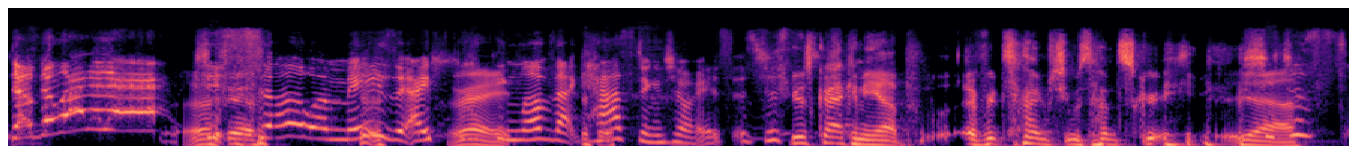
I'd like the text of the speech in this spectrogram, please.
don't go out of there. She's Yeah. so amazing. I fucking Right. love that casting choice. It's just She was cracking me up every time she was on screen. Yeah. she just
